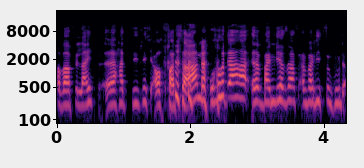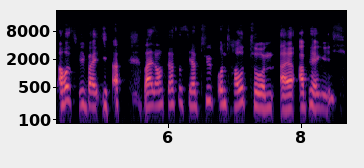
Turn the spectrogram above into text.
Aber vielleicht äh, hat sie sich auch vertan. Oder äh, bei mir sah es einfach nicht so gut aus wie bei ihr. Weil auch das ist ja Typ und Hautton äh, abhängig.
